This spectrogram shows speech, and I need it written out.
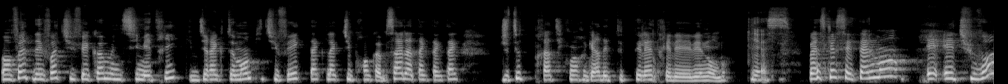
En fait, des fois, tu fais comme une symétrie directement, puis tu fais, tac, tac, tu prends comme ça, là, tac, tac, tac. J'ai tout pratiquement regardé toutes tes lettres et les, les nombres. Yes. Parce que c'est tellement, et, et tu vois,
